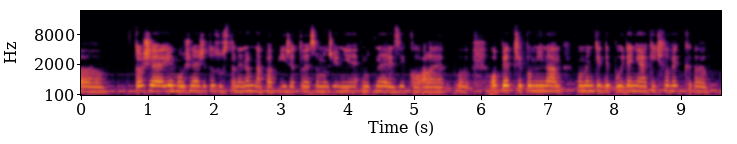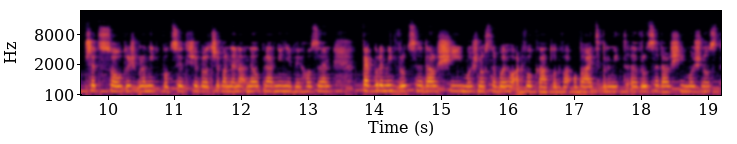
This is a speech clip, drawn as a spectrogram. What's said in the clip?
Uh, to, že je možné, že to zůstane jenom na papíře, to je samozřejmě nutné riziko, ale uh, opět připomínám, v momentě, kdy půjde nějaký člověk uh, před soud, když bude mít pocit, že byl třeba ne- neoprávněně vyhozen, tak bude mít v ruce další možnost, nebo jeho advokát, obhájce bude mít v ruce další možnost,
